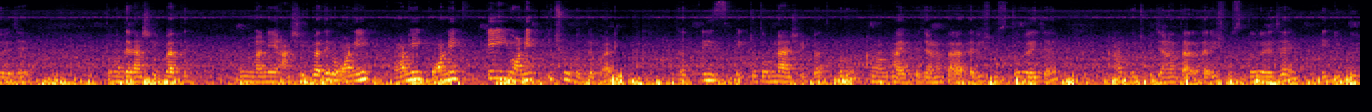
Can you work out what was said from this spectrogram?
হয়ে যায়। তোমাদের আশীর্বাদ মানে আশীর্বাদের অনেক অনেক, অনেককেই অনেক কিছু হতে পারে। তো প্লিজ একটু তোমরা আশীর্বাদ করো, আমার ভাইপো যেন তাড়াতাড়ি সুস্থ হয়ে যায়, আমার পুচকু যেন তাড়াতাড়ি সুস্থ হয়ে যায় এইটুকুই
